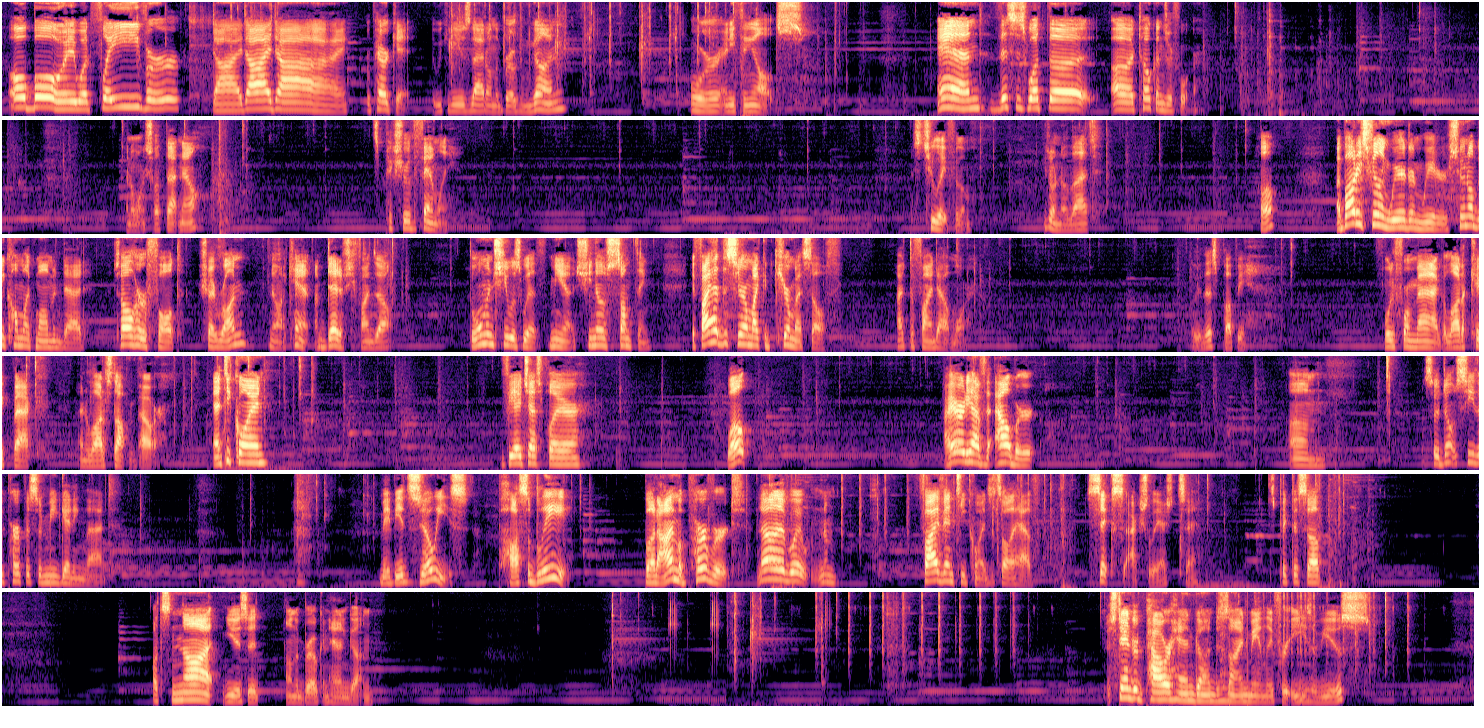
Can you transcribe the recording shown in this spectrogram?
Oh boy, what flavor! Die, die, die. Repair kit. We can use that on the broken gun. Or anything else. And this is what the uh, tokens are for. I don't want to shut that now. It's a picture of the family. It's too late for them. You don't know that. Hello? My body's feeling weirder and weirder. Soon I'll become like mom and dad. It's all her fault. Should I run? No, I can't. I'm dead if she finds out. The woman she was with, Mia, she knows something. If I had the serum, I could cure myself. I have to find out more. Look at this puppy. 44 mag, a lot of kickback, and a lot of stopping power. Anti-coin. VHS player. Well, I already have the Albert. Um, so don't see the purpose of me getting that. Maybe it's Zoe's. Possibly. But I'm a pervert. No, wait. No. Five antique coins. That's all I have. Six, actually, I should say. Let's pick this up. Let's not use it on the broken handgun. Standard power handgun designed mainly for ease of use.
